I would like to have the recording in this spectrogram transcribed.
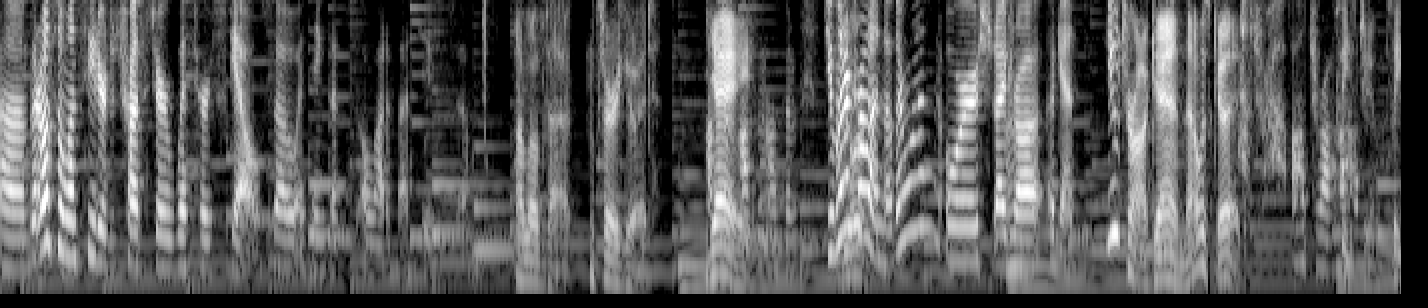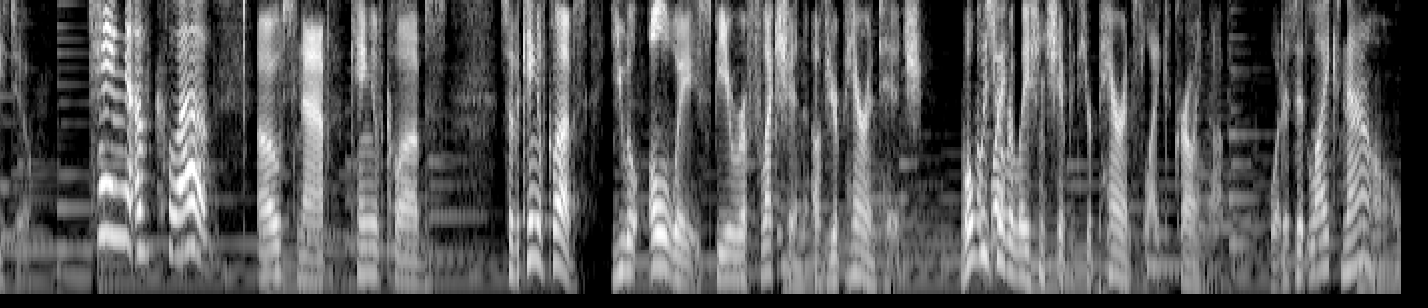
um, but also wants Cedar to trust her with her skill. So I think that's a lot of that too. So i love that it's very good awesome, yay awesome, awesome. Do you want to draw another one, or should I Um, draw again? you draw again that was good I'll draw. I'll draw. please do please do King of Clubs. Oh, snap. King of Clubs. So, the King of Clubs, you will always be a reflection of your parentage. What Oh, was your relationship with your parents like growing up? What is it like now?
